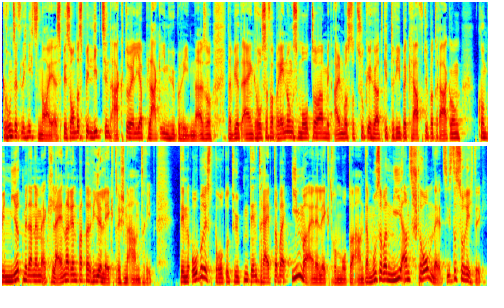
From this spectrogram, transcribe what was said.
grundsätzlich nichts Neues. Besonders beliebt sind aktuell ja Plug-in-Hybriden. Also da wird ein großer Verbrennungsmotor mit allem, was dazugehört, Getriebe, Kraftübertragung, kombiniert mit einem kleineren batterieelektrischen Antrieb. Den Obrist-Prototypen, den treibt aber immer ein Elektromotor an. Der muss aber nie ans Stromnetz. Ist das so richtig?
